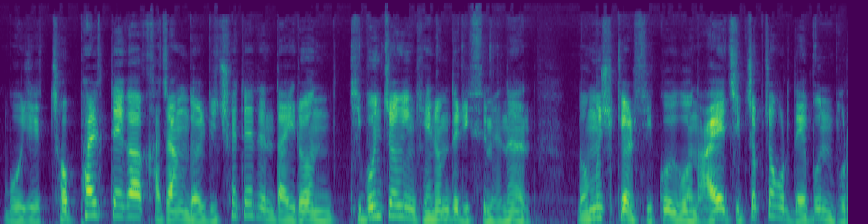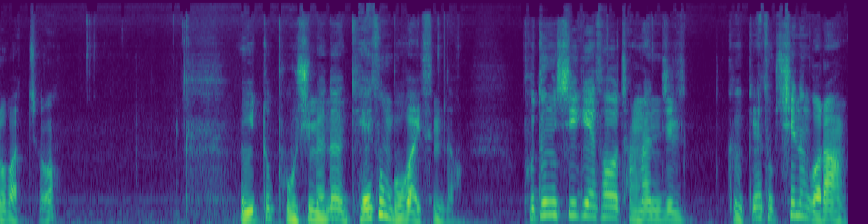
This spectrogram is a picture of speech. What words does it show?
뭐 이제 접할 때가 가장 넓이 최대된다 이런 기본적인 개념들이 있으면은 너무 쉽게 할 수 있고 이건 아예 직접적으로 내분 물어봤죠. 여기 또 보시면은 계속 뭐가 있습니다. 부등식에서 장난질 그 계속 치는 거랑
